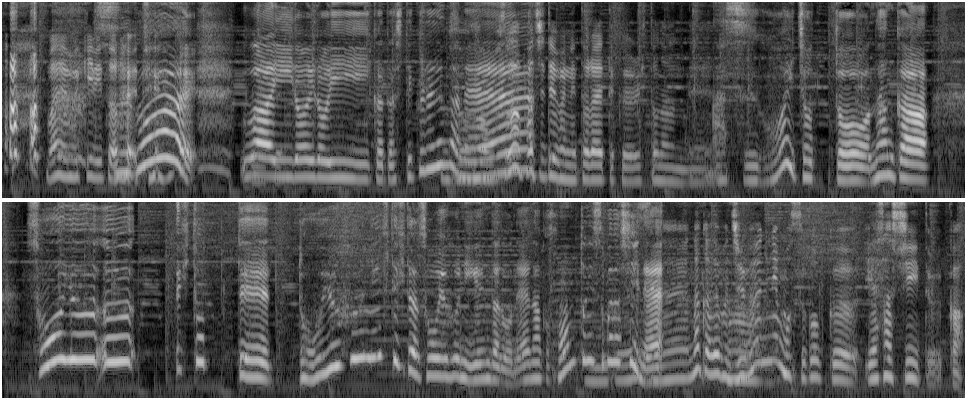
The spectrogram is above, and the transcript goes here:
前向きにす捉えて。ごい。うわいろいろいい言い方してくれるんだね。すごいポジティブに捉えてくれる人なんで。あすごいちょっと。なんかそういう人ってどういう風に生きてきたらそういう風に言えるんだろうね。なんか本当に素晴らしい本当ですね。なんかでも自分にもすごく優しいというか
